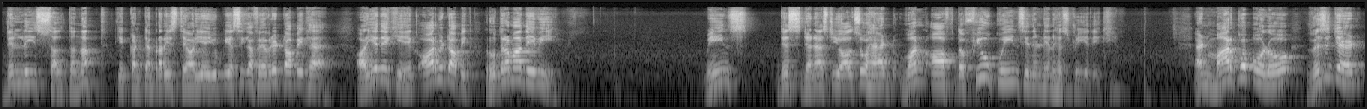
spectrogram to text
दिल्ली सल्तनत के कंटेम्प्ररीज थे और ये यूपीएससी का फेवरेट टॉपिक है और ये देखिए एक और भी topic Rudrama Devi means this dynasty also had one of the few queens in Indian history ये देखिए and Marco Polo visited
